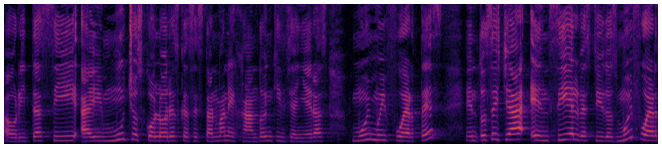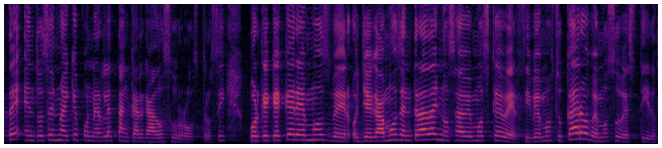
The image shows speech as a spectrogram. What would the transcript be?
Ahorita sí hay muchos colores que se están manejando en quinceañeras muy, muy fuertes. Entonces ya en sí el vestido es muy fuerte, entonces no hay que ponerle tan cargado su rostro, ¿sí? Porque ¿qué queremos ver? O llegamos de entrada y no sabemos qué ver, si vemos su cara o vemos su vestido,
